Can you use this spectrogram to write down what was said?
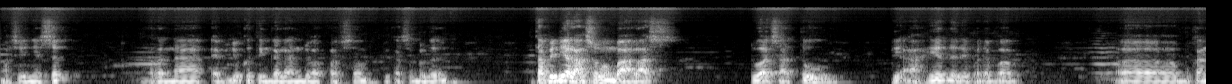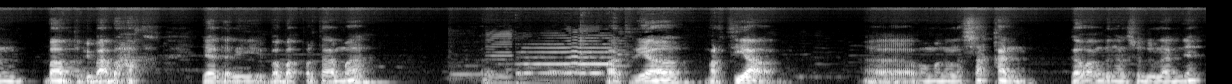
masih nyesek karena MU ketinggalan 2-0 di Casablanca. Tapi dia langsung membalas 2-1 di akhir daripada bab uh, bukan bab tapi babak. Ya dari babak pertama Martial Martial uh, mengelesakkan gawang dengan sundulannya.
